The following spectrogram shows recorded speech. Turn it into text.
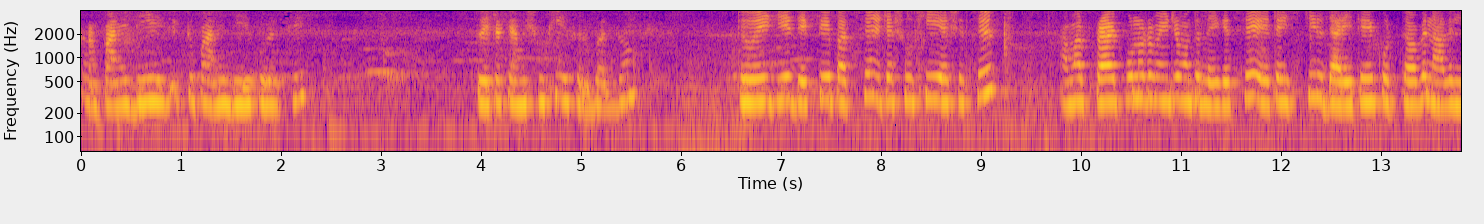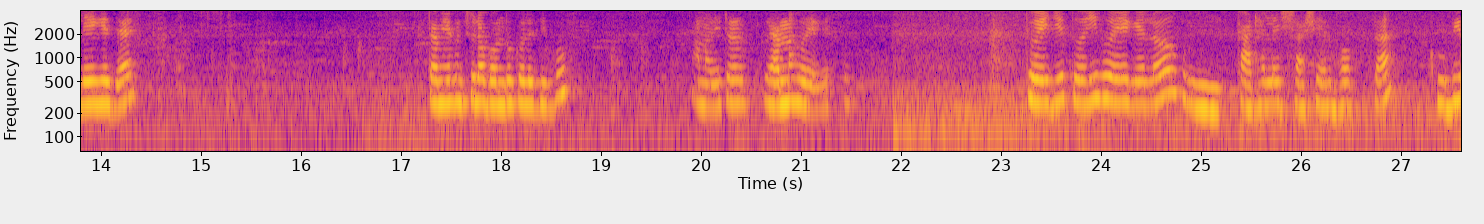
কারণ পানি দিয়ে, একটু পানি দিয়ে করেছি। তো এটাকে আমি শুকিয়ে ফেলব একদম। তো এই যে দেখতে পাচ্ছেন, এটা শুকিয়ে এসেছে। আমার প্রায় পনেরো মিনিটের মতো লেগেছে। এটা স্টিল দাঁড়িয়ে থেকে করতে হবে, নাহলে লেগে যায়। তো আমি এখন চুলা বন্ধ করে দিব। আমার এটা রান্না হয়ে গেছে। তো এই যে তৈরি হয়ে গেল কাঁঠালের শ্বাসের ভক্তা খুবই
